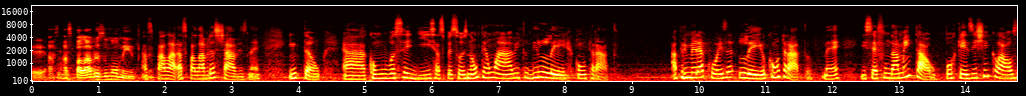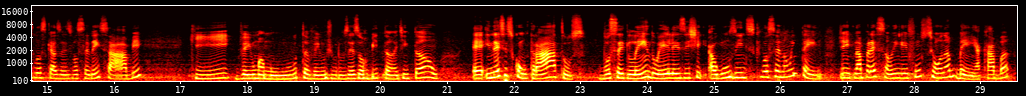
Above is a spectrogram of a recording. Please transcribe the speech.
é, as, as, palavras do momento. As, né? pala as palavras-chave, né? Então, ah, como você disse, as pessoas não têm um hábito de ler contrato. A primeira coisa, leia o contrato, né? Isso é fundamental, porque existem cláusulas que às vezes você nem sabe que vem uma multa, vem um juros exorbitante. Então, é, e nesses contratos, você lendo ele, existem alguns índices que você não entende. Gente, na pressão ninguém funciona bem, acaba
